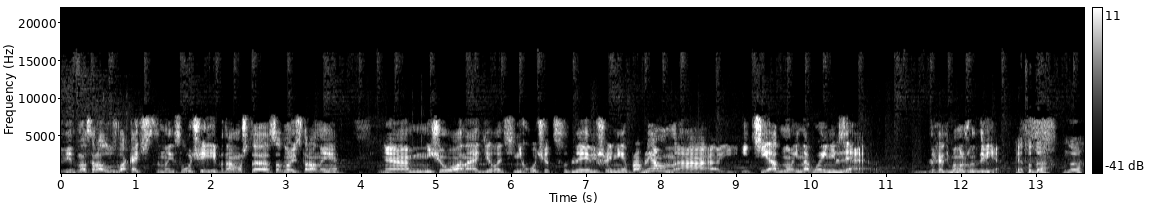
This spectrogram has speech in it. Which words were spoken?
видно сразу злокачественные случаи, потому что, с одной стороны, ничего она делать не хочет для решения проблем, а идти одной ногой нельзя. Для ходьбы нужны две. Это да, да.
